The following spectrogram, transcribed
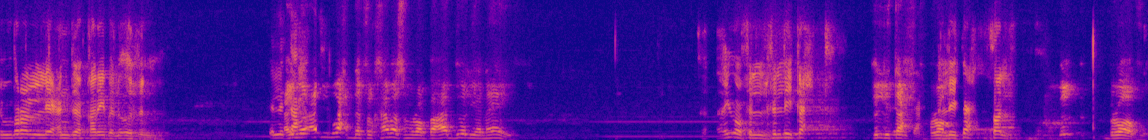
temporal اللي عنده قريب الأذن. اللي أيوه تحت. أي واحدة في الخمس مربعات دول يا نايف. أيوة في ال- في اللي تحت. في اللي تحت. برافو. اللي تحت خلف برافو.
